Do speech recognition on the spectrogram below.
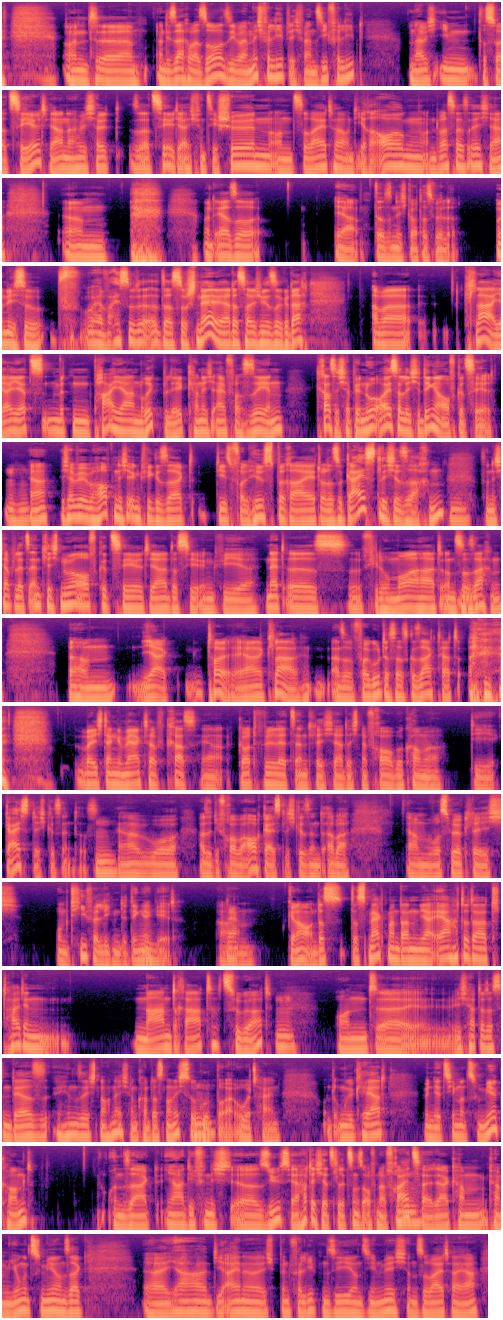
und, äh, und die Sache war so, sie war in mich verliebt, ich war in sie verliebt. Und da habe ich ihm das so erzählt, ja, und dann habe ich halt so erzählt, ja, ich finde sie schön und so weiter und ihre Augen und was weiß ich, ja. Ähm, und er so, ja, das ist nicht Gottes Wille. Und ich so, pff, woher weißt du das so schnell? Ja, das habe ich mir so gedacht. Aber klar, ja, jetzt mit ein paar Jahren Rückblick kann ich einfach sehen, krass, ich habe ja nur äußerliche Dinge aufgezählt. Mhm. Ja, ich habe ja überhaupt nicht irgendwie gesagt, die ist voll hilfsbereit oder so geistliche Sachen, Mhm. sondern ich habe letztendlich nur aufgezählt, ja, dass sie irgendwie nett ist, viel Humor hat und so Mhm. Sachen. Ähm, ja, toll, ja, klar. Also voll gut, dass er das gesagt hat, weil ich dann gemerkt habe, krass, ja, Gott will letztendlich ja, dass ich eine Frau bekomme, die geistlich gesinnt ist. Mhm. Ja, wo, also die Frau war auch geistlich gesinnt, aber ähm, wo es wirklich um tiefer liegende Dinge Mhm. geht. Ja. Genau, und das, das merkt man dann, ja, er hatte da total den nahen Draht zu Gott. Mhm. Und äh, ich hatte das in der Hinsicht noch nicht und konnte das noch nicht so Mhm. gut beurteilen. Und umgekehrt, wenn jetzt jemand zu mir kommt und sagt, ja, die finde ich äh, süß, ja, hatte ich jetzt letztens auf einer Freizeit, ja, kam, kam ein Junge zu mir und sagt, äh, ja, die eine, ich bin verliebt in sie und sie in mich und so weiter, ja.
